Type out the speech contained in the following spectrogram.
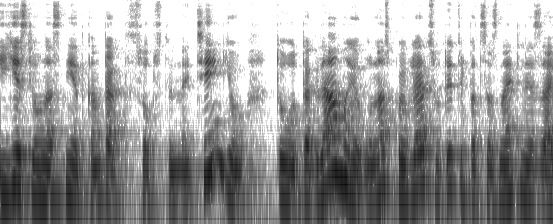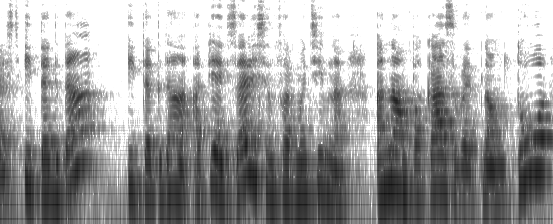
И если у нас нет контакта с собственной тенью, то тогда мы, у нас появляется вот эта подсознательная зависть. И тогда, и тогда опять зависть информативна, она показывает нам то,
